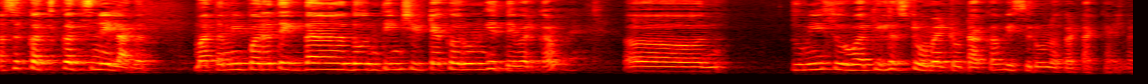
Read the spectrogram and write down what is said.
असं कचकच नाही लागत. मग आता मी परत एकदा दोन तीन शिट्ट्या करून घेते बरं का. तुम्ही सुरुवातीलाच टोमॅटो टाका विसरू नका टाकायला.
